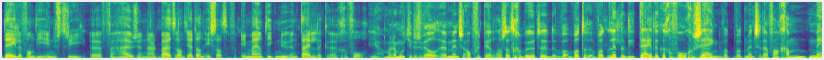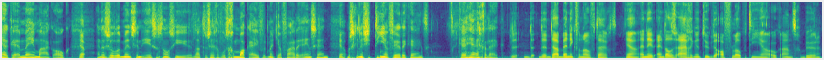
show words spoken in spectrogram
delen van die industrie verhuizen naar het buitenland, ja, dan is dat in mijn optiek nu een tijdelijk gevolg. Ja, maar dan moet je dus wel mensen ook vertellen als dat gebeurt, wat, er, wat letterlijk die tijdelijke gevolgen zijn. Wat, wat mensen daarvan gaan merken en meemaken ook. Ja. En dan zullen mensen in eerste instantie, laten we zeggen, voor het gemak even met jouw vader eens zijn. Ja. Misschien als je tien jaar verder kijkt. Krijg jij gelijk? Daar ben ik van overtuigd. Ja, en, en dat is eigenlijk natuurlijk de afgelopen tien jaar ook aan het gebeuren.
